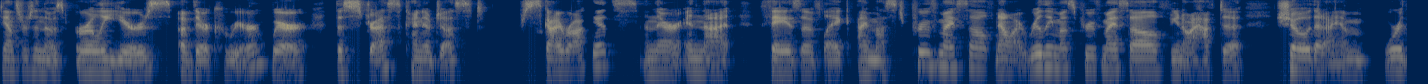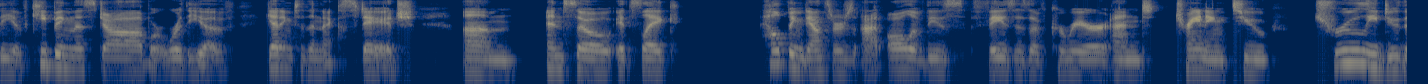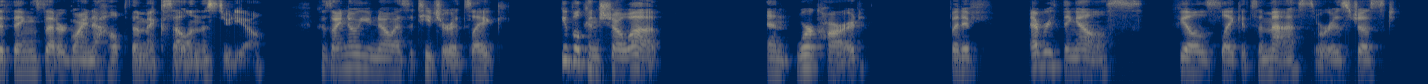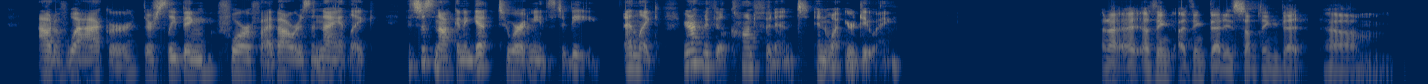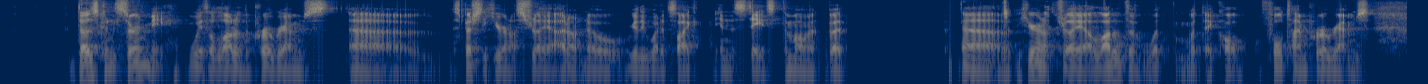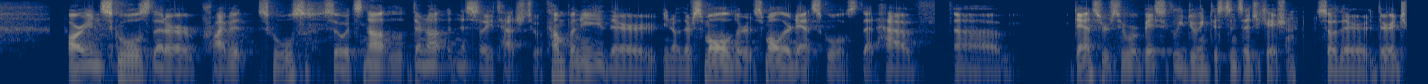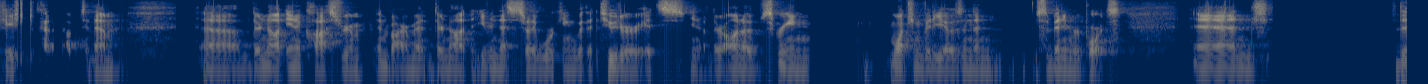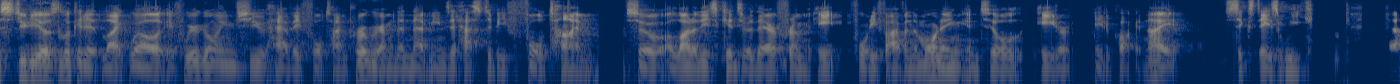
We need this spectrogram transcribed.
dancers in those early years of their career where the stress kind of just skyrockets and they're in that phase of like i must prove myself now i really must prove myself you know i have to show that i am worthy of keeping this job or worthy of getting to the next stage um, and so it's like helping dancers at all of these phases of career and training to truly do the things that are going to help them excel in the studio. Because I know you know as a teacher, it's like people can show up and work hard, but if everything else feels like it's a mess or is just out of whack or they're sleeping four or five hours a night, like it's just not going to get to where it needs to be. And like you're not going to feel confident in what you're doing. And I, I think I think that is something that um, does concern me with a lot of the programs, uh, especially here in Australia. I don't know really what it's like in the states at the moment, but uh, here in Australia, a lot of the what what they call full time programs are in schools that are private schools. So it's not they're not necessarily attached to a company. They're you know they're smaller smaller dance schools that have um, dancers who are basically doing distance education. So their their education is kind of up to them. Um, they're not in a classroom environment. They're not even necessarily working with a tutor. It's you know they're on a screen watching videos and then submitting reports. And the studios look at it like, well, if we're going to have a full time program, then that means it has to be full time. So a lot of these kids are there from eight forty five in the morning until eight or eight o'clock at night, six days a week,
